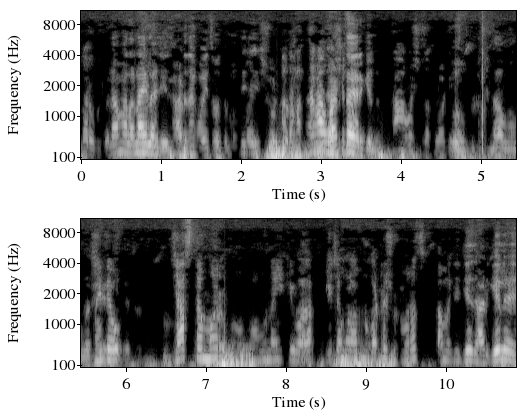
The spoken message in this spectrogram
बरोबर. पण आम्हाला नाही लाजे झाड जगवायचं होतं मग त्याचे शूट धरून दहा- आम्ही दहा झाड वर्षाचा- तयार केलं. दहा वर्षाचा प्लॉट हो दहा वर्ष नाही ते- झाले. जास्त मर होऊ नये किंवा याच्यामुळे आपण वॉटर शूटवरच हा, म्हणजे जे झाड गेलंय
